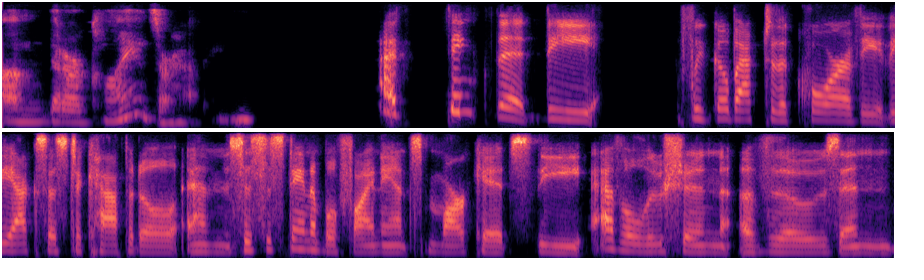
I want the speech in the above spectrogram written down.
um, that our clients are having? I think that the if we go back to the core of the, the access to capital and sustainable finance markets, the evolution of those and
